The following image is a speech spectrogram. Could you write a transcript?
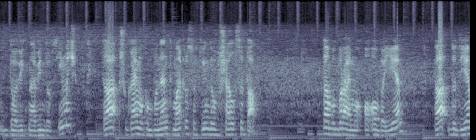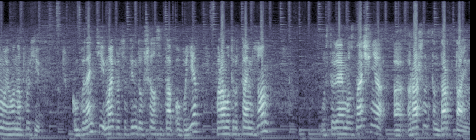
до вікна Windows Image та шукаємо компонент Microsoft Windows Shell Setup. Там вибираємо OOBE та додаємо його на прохід. В компоненті Microsoft Windows Shell Setup OBE параметру Time Zone виставляємо значення Russian Standard Time.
